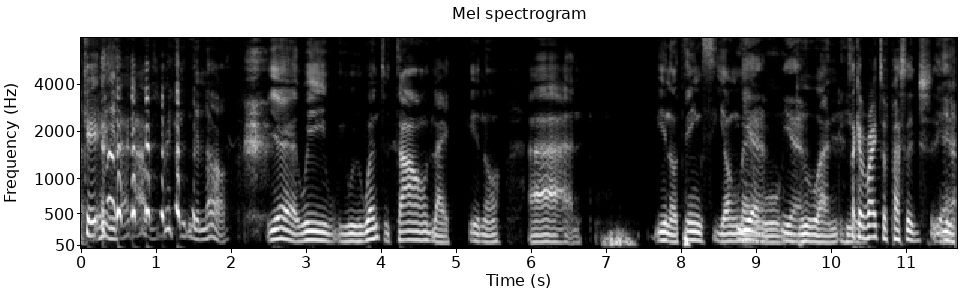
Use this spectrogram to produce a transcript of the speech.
okay. Hey, that, that was breaking the law. Yeah, we we we went to town like you know, uh, you know things young men Yeah, will yeah. do, and it's like a rite of passage. yeah. You know.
